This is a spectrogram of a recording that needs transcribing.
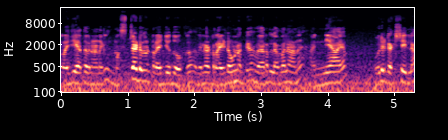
ട്രൈ ചെയ്യാത്തവരാണെങ്കിൽ മസ്റ്റായിട്ട് ഒന്ന് ട്രൈ ചെയ്ത് നോക്കുക. അതിന്റെ ഡ്രൈ ഡൗൺ ഒക്കെ വേറെ ലെവലാണ് അന്യായം ഒരു രക്ഷയില്ല.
